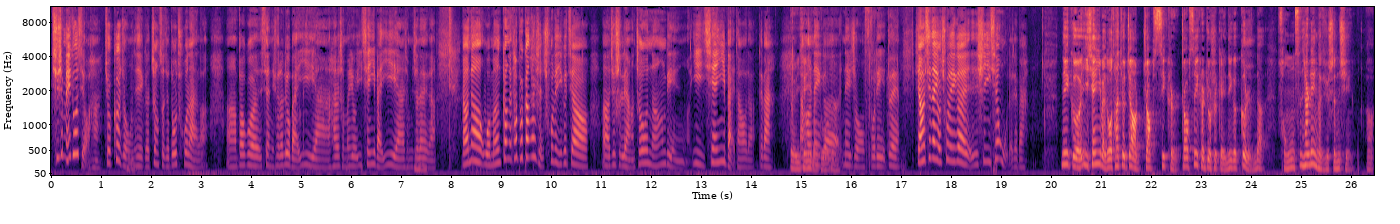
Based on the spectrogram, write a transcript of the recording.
其实没多久哈，就各种这个政策就都出来了啊，包括像你说的六百亿呀，还有什么有一千一百亿呀什么之类的。然后呢，我们刚他不是刚开始出了一个叫呃，就是两周能领一千一百刀的，对吧？对，一然后那千一百多。对，个那种福利，对。然后现在又出了一个是一千五的，对吧？那个一千一百多，它就叫 Job Seeker，Job Seeker 就是给那个个人的，从 Centrelink 去申请啊。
